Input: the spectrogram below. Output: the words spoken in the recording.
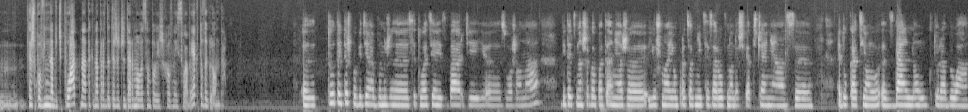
y, też powinna być płatna, tak naprawdę te rzeczy darmowe są powierzchowne i słabe. Jak to wygląda? Tutaj też powiedziałabym, że sytuacja jest bardziej złożona. Widać z naszego badania, że już mają pracownicy zarówno doświadczenia z edukacją zdalną, która była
